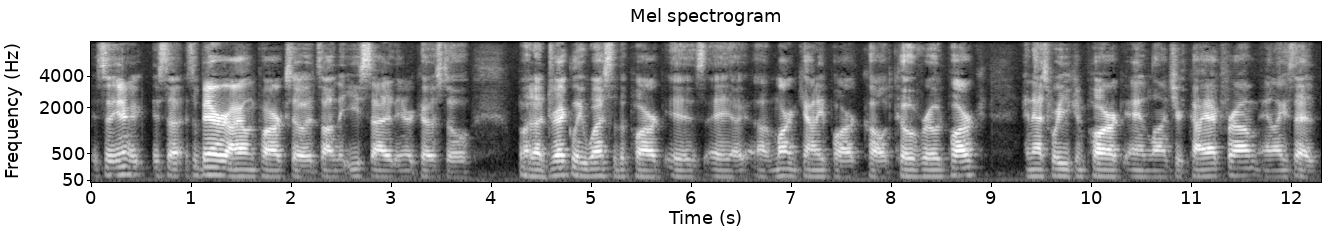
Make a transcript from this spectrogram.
it's a inter- it's a it's a barrier island park, so it's on the east side of the intercoastal, but uh, directly west of the park is a, a Martin County park called Cove Road Park, and that's where you can park and launch your kayak from. And like I said,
